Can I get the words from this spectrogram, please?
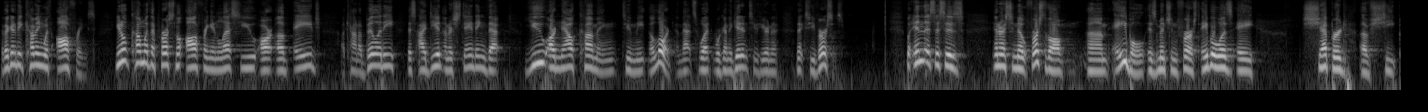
They're going to be coming with offerings. You don't come with a personal offering unless you are of age, accountability, this idea and understanding that you are now coming to meet the Lord. And that's what we're going to get into here in the next few verses. But in this, this is interesting note. First of all, um, Abel is mentioned first. Abel was a shepherd of sheep.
